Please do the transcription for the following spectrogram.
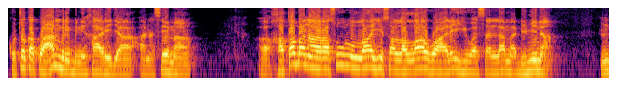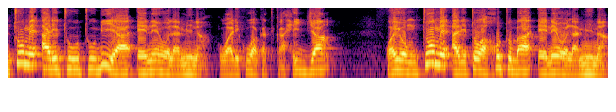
kutoka kwa amri bni kharija anasema uh, khatabana rasulullahi salllahu alaihi wasalama bimina mtume alituhutubia eneo la mina. Walikuwa katika hija kwa hiyo mtume alitoa hutuba eneo la mina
